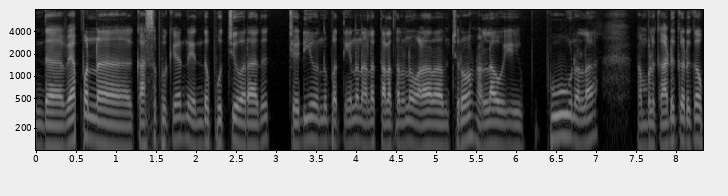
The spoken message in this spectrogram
இந்த வேப்பெண்ணெய் கசப்புக்கே அந்த எந்த பூச்சியும் வராது. செடியும் வந்து பார்த்திங்கன்னா நல்லா தலை தலைன்னு வளர ஆரம்பிச்சிடும் நல்லா பூவும் நல்லா நம்மளுக்கு அடுக்கடுக்காக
